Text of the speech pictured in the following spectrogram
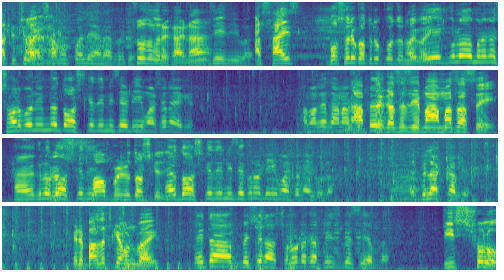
আর কিছু লাগে হ্যাঁ, না শামুক পাইলে আনা পেটে ছোট করে খায় না? জি জি ভাই। আর সাইজ বছরে কতটুকু ওজন হয় ভাই? এগুলো মনে করেন সর্বনিম্ন দশ কেজি নিচে ডিম আসে না একে। আমাকে জানা আপনার কাছে যে মা মাছ আছে হ্যাঁ এগুলো ওটা দশ কেজি। সব মিলে দশ কেজি। হ্যাঁ দশ কেজি নিচে কোনো ডিম আসে না এগুলো। ব্ল্যাক কাপের এটা বাজেট কেমন ভাই? এটা বেশি না ষোলো টাকা পিস বেশি আমরা। পিস ষোলো।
